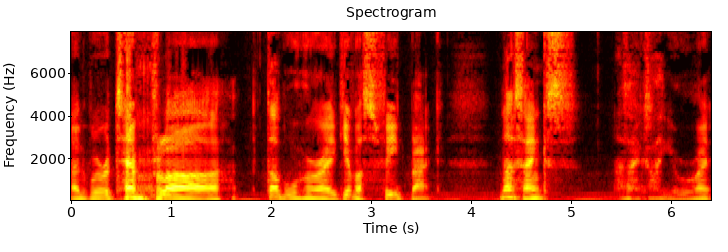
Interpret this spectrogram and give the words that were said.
And we're a Templar! Double hooray, give us feedback. No thanks. No thanks, I think you're alright.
